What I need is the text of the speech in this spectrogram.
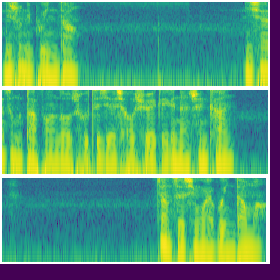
你说你不淫荡？你现在这么大方的露出自己的小穴给一个男生看？这样子的行为还不淫荡吗？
